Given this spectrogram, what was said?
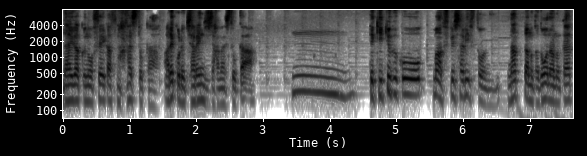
大学の生活の話とかあれこれチャレンジした話とか。うーん。で結局こう、まあ、スペシャリストになったのかどうなのかっ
